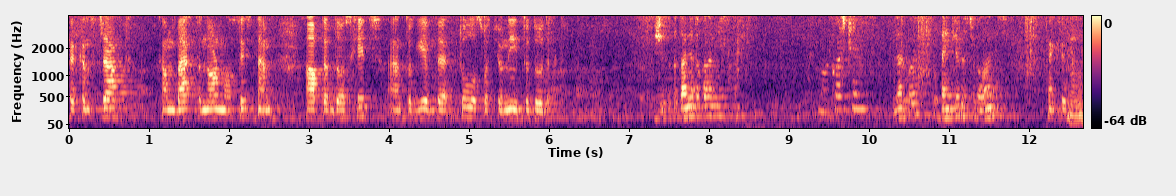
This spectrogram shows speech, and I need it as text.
reconstruct, come back to normal system after those hits, and to give the tools what you need to do that. Ще запитання до пана міністра? More questions? Дякую. Thank you, Mr. Valenis. Thank you. Mm.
